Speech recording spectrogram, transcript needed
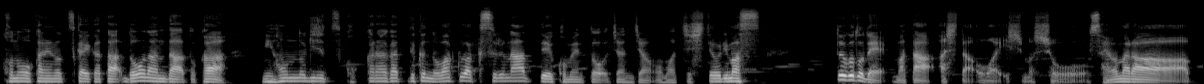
このお金の使い方どうなんだとか、日本の技術こっから上がってくるのワクワクするなっていうコメント、じゃんじゃんお待ちしております。ということで、また明日お会いしましょう。さようなら。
